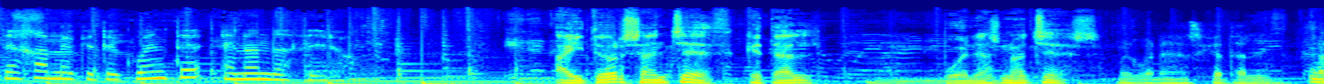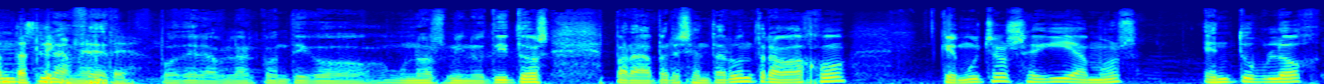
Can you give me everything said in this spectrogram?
Déjame que te cuente en Onda Cero. Aitor Sánchez, ¿qué tal? Buenas noches. Muy buenas, ¿qué tal? Un placer poder hablar contigo unos minutitos para presentar un trabajo que muchos seguíamos en tu blog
